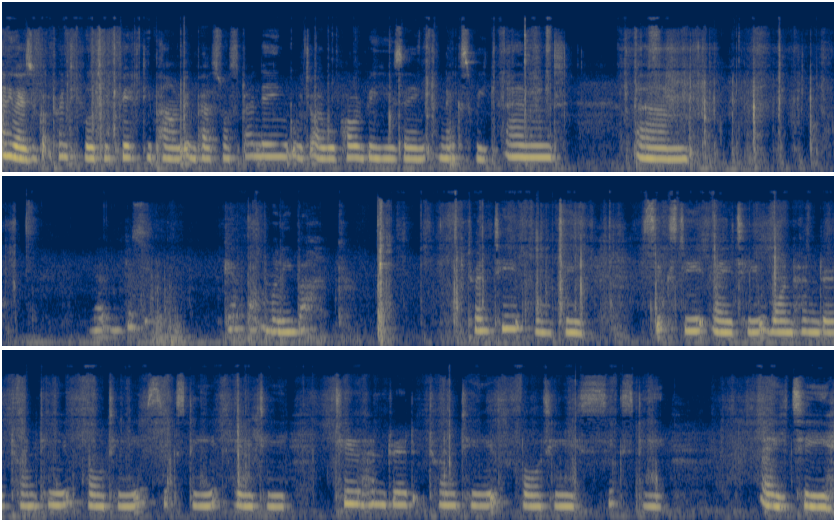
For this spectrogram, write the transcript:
Anyways we've got 20 40 50 pound in personal spending which I will probably be using next weekend. Um let me just get that money back. 20 40 60 80 100 20 40 60 80 220 40 60 80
